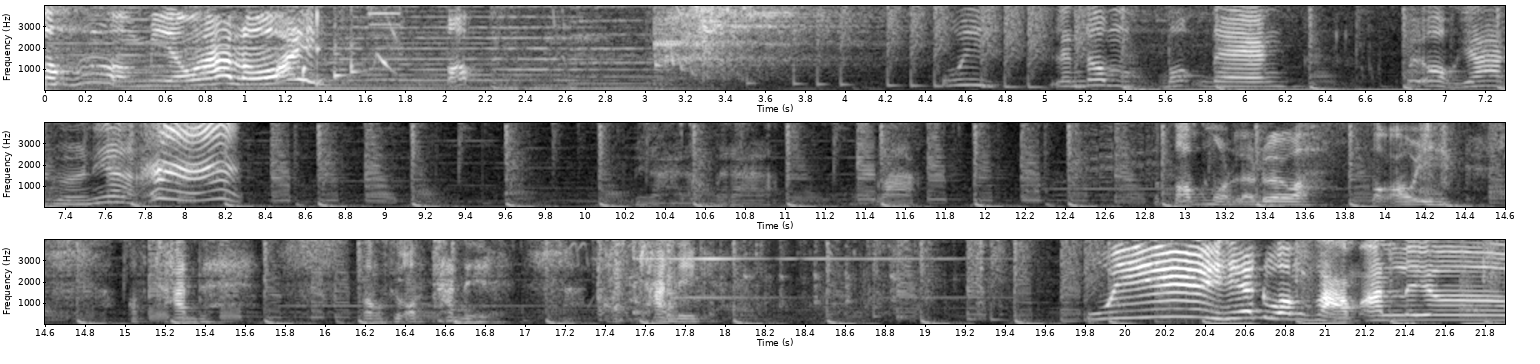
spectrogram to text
อ๋อเหมียวห้าร้อยสต็อปอุ้ยแรนดอมบล็อกแดงไปออกยากอยู่นะเนี่ย ไม่ได้แล้วไม่ได้แล้วลากสต็อปหมดแล้วด้วยวะต้องเอาอีก ออปชั่นต้องซื้อออปชั่นอีกออปชั่นอีกอุ้ยเฮียดวงสามอันเลยเออ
